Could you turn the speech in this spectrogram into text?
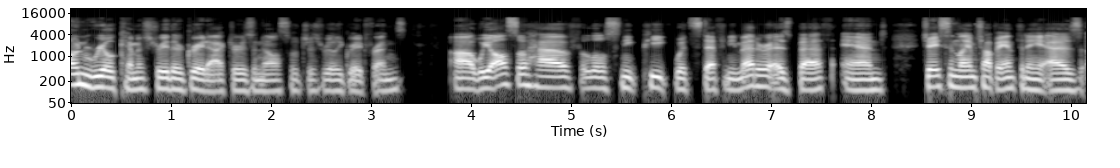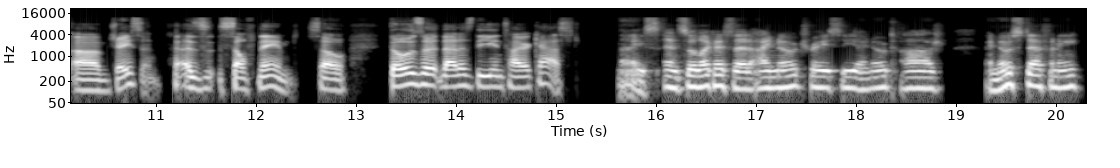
unreal chemistry. They're great actors and also just really great friends. Uh, we also have a little sneak peek with Stephanie Metter as Beth and Jason Lambchop Anthony as uh, Jason, as self-named. So those are that is the entire cast. Nice. And so, like I said, I know Traycie, I know Taj, I know Stephanie.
